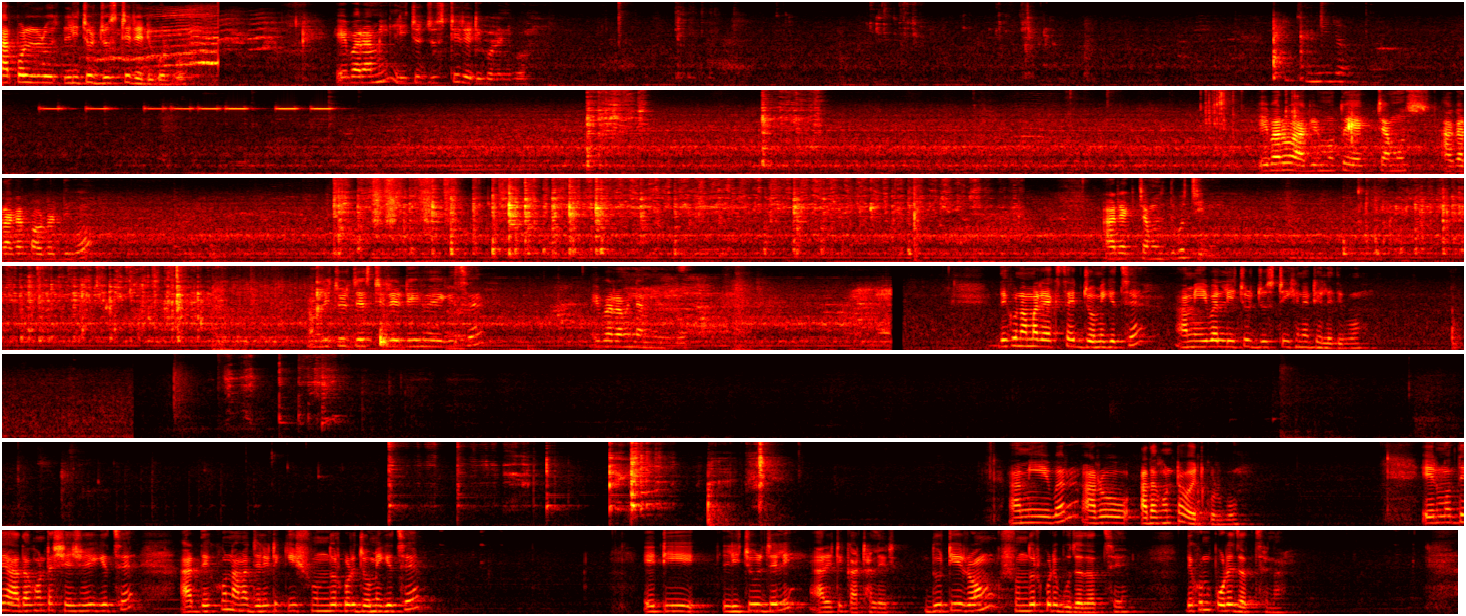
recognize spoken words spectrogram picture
তারপর লিচুর জুসটি রেডি করব। এবার আমি লিচুর জুসটি রেডি করে নিব। এবারও আগের মতো এক চামচ আগার আগার পাউডার দিব। আর এক চামচ দেব চিনি। আমার লিচুর জেস্টি রেডি হয়ে গেছে। এবার আমি নামিয়ে নেব। দেখুন, আমার এক সাইড জমে গেছে। আমি এবার লিচুর জুসটি এখানে ঢেলে দিব। আমি এবার আরও আধা ঘণ্টা ওয়েট করব। এর মধ্যে আধা ঘণ্টা শেষ হয়ে গেছে। আর দেখুন আমার জেলিটি কি সুন্দর করে জমে গেছে। এটি লিচুর জেলি আর এটি কাঁঠালের। দুটি রং সুন্দর করে বোঝা যাচ্ছে। দেখুন পড়ে যাচ্ছে না।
